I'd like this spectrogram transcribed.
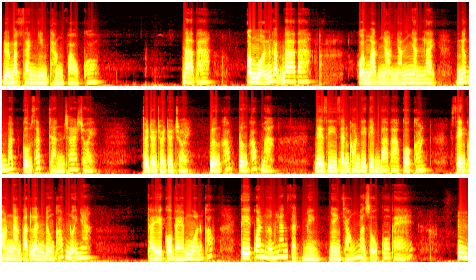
đôi mắt xanh nhìn thẳng vào cô. Ba ba, con muốn gặp ba ba. Khuôn mặt nhỏ nhắn nhăn lại, nước mắt cũng sắp tràn ra rồi. Thôi được rồi, được rồi, đừng khóc, đừng khóc mà. Để gì dẫn con đi tìm ba ba của con, xin con ngàn vạn lần đừng khóc nữa nha. Thấy cô bé muốn khóc, thì quan hướng lan giật mình, nhanh chóng mà dỗ cô bé. Ừ.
